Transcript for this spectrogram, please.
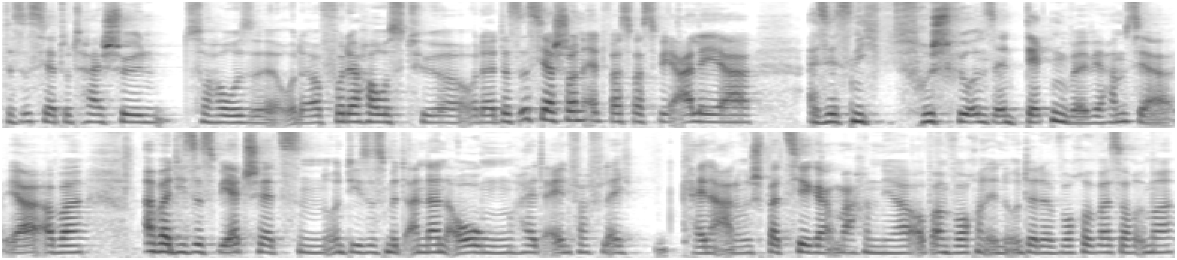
das ist ja total schön zu Hause oder vor der Haustür oder das ist ja schon etwas, was wir alle ja also jetzt nicht frisch für uns entdecken, weil wir haben es ja, ja, aber, aber dieses Wertschätzen und dieses mit anderen Augen halt einfach vielleicht, keine Ahnung, Spaziergang machen, ja, ob am Wochenende, unter der Woche, was auch immer.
